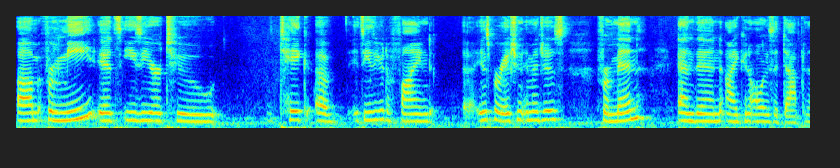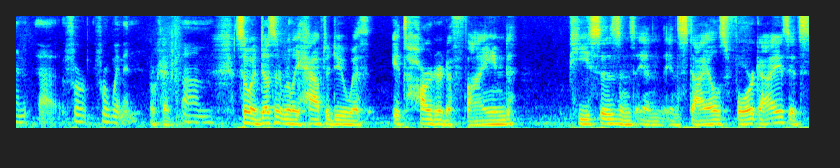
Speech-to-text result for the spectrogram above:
Um, for me, it's easier to take a. It's easier to find uh, inspiration images for men, and then I can always adapt them uh, for for women. Okay. Um, So it doesn't really have to do with it's harder to find pieces and, and, and styles for guys. It's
